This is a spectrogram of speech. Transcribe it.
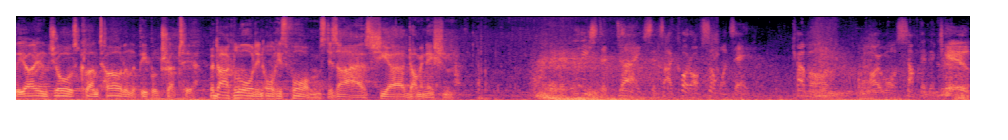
The Iron Jaws clamped hard on the people trapped here. The Dark Lord in all his forms desires sheer domination. At least a day since I cut off someone's head. Come on, I want something to kill.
